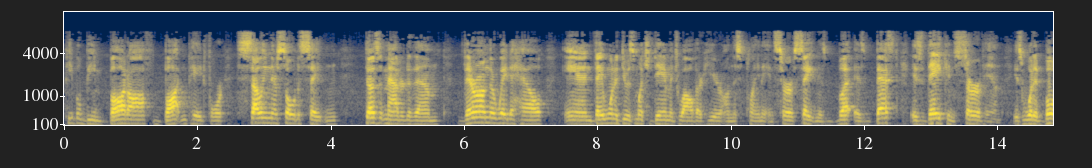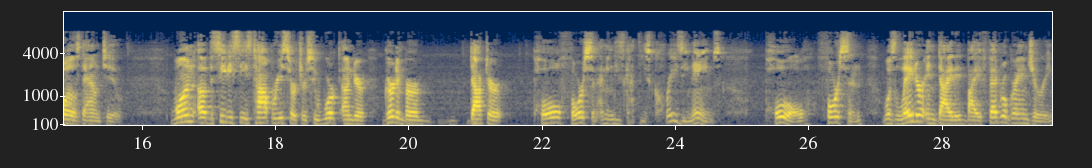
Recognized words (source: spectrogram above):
people being bought off, bought and paid for, selling their soul to Satan. Doesn't matter to them. They're on their way to hell, and they want to do as much damage while they're here on this planet and serve Satan as, but as best as they can serve him, is what it boils down to. One of the CDC's top researchers who worked under Gutenberg, Dr. Paul Thorsen, I mean, he's got these crazy names. Paul Thorsen was later indicted by a federal grand jury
